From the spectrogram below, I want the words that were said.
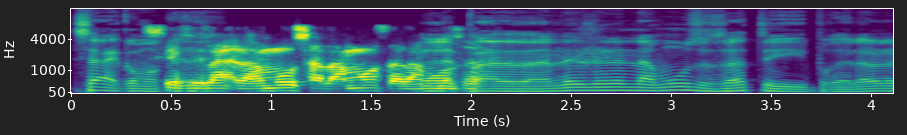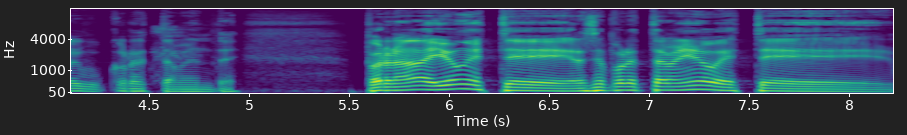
¿Sabes? Como sí, que, la, la, musa, la musa, la musa. Para darle la musa, exacto, y poder hablar correctamente. Pero nada, John, este, gracias por estar venido. Este,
